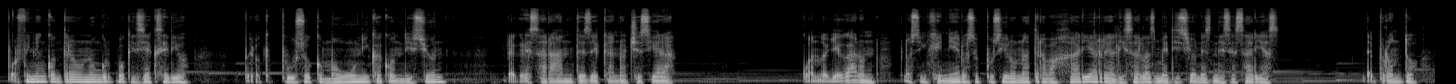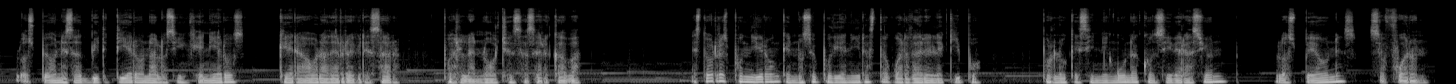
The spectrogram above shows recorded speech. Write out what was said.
Por fin encontraron un grupo que sí accedió, pero que puso como única condición regresar antes de que anocheciera. Cuando llegaron, los ingenieros se pusieron a trabajar y a realizar las mediciones necesarias. De pronto, los peones advirtieron a los ingenieros que era hora de regresar, pues la noche se acercaba. Estos respondieron que no se podían ir hasta guardar el equipo, por lo que sin ninguna consideración, los peones se fueron.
